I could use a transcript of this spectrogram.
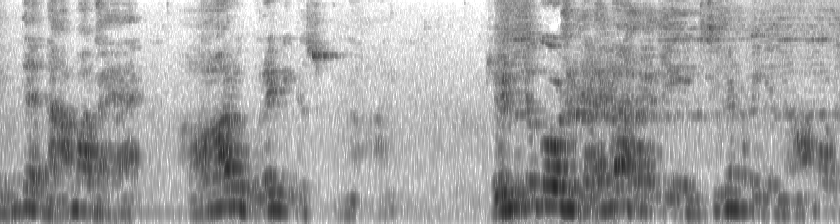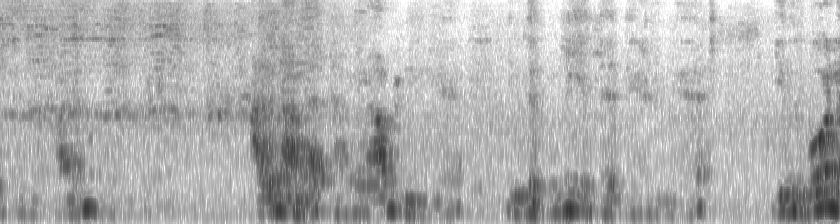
இந்த நாமாவை ஆறு முறை நீங்கள் சொன்னால் ரெண்டு கோடி தடவை அவருடைய சிவனுடைய நாமாவை பலன் அதனால தவறாம நீங்க இந்த புண்ணியத்தை தேடுங்க. இதுபோல்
